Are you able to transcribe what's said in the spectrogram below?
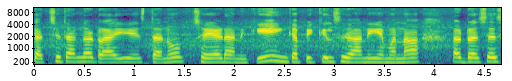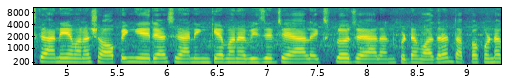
ఖచ్చితంగా ట్రై చేస్తాను చేయడానికి. ఇంకా పికిల్స్ కానీ ఏమన్నా డ్రెస్సెస్ కానీ ఏమైనా షాపింగ్ ఏరియాస్ కానీ ఇంకేమైనా విజిట్ చేయాలి ఎక్స్ప్లోర్ చేయాలనుకుంటే మాత్రం తప్పకుండా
